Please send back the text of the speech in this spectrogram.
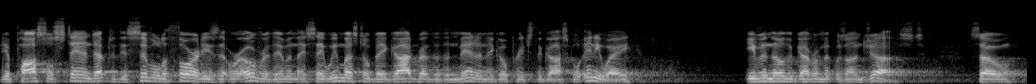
the apostles stand up to the civil authorities that were over them and they say we must obey god rather than men and they go preach the gospel anyway even though the government was unjust. So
